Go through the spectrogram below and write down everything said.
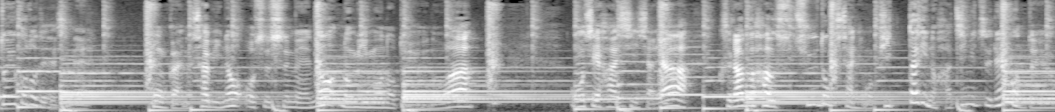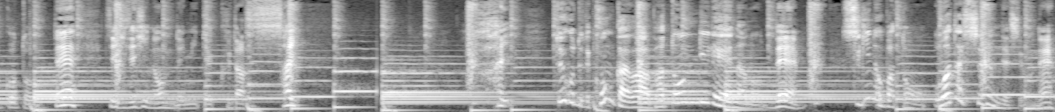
ということでですね今回のシャビのおすすめの飲み物というのは音声配信者やクラブハウス中毒者にもぴったりの蜂蜜レモンということでぜひぜひ飲んでみてくださいはい。ということで今回はバトンリレーなので次のバトンをお渡しするんですよね。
